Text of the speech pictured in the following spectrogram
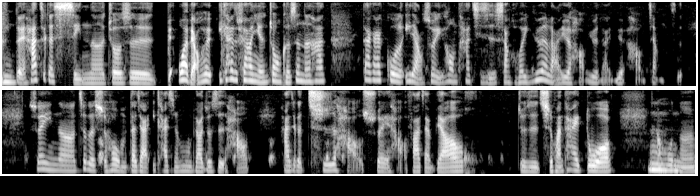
嗯、对他这个型呢，就是表外表会一开始非常严重，可是呢他。大概过了一两岁以后，他其实伤口会越来越好，越来越好这样子。所以呢，这个时候我们大家一开始的目标就是好，他这个吃好、睡好，发展不要就是迟缓太多。嗯、然后呢，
